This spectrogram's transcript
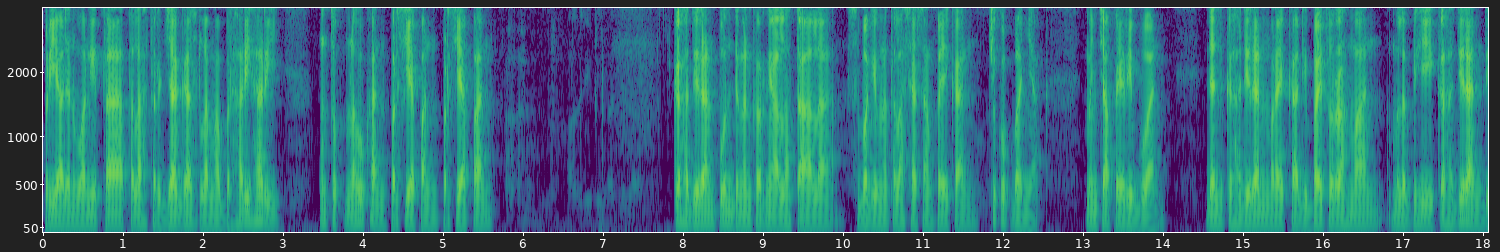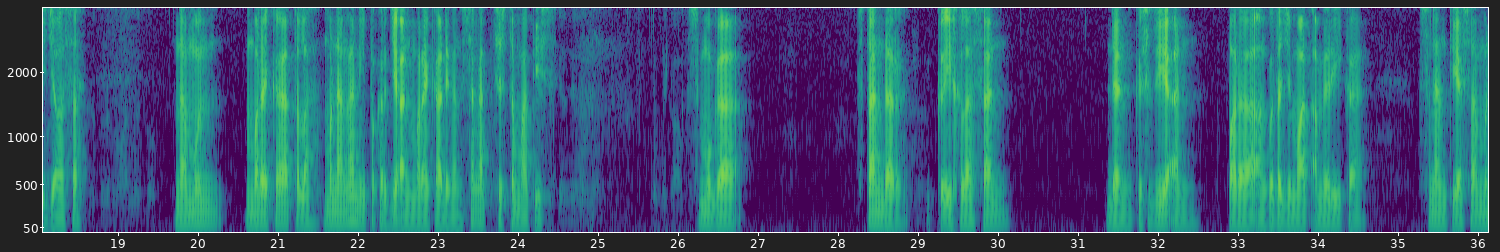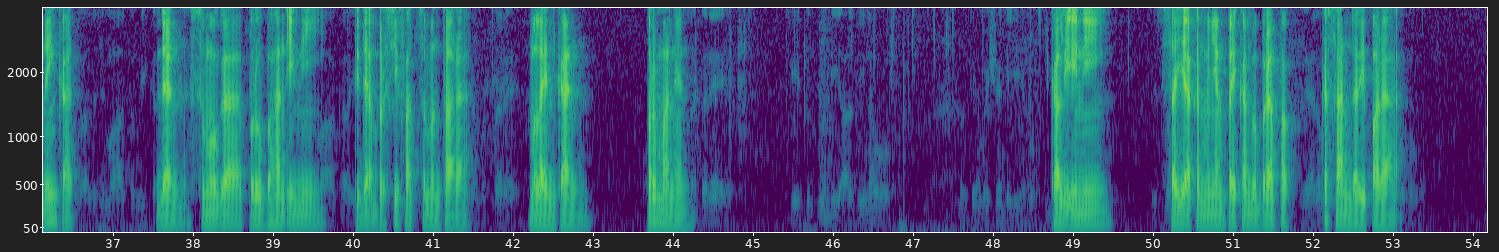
pria dan wanita telah terjaga selama berhari-hari untuk melakukan persiapan-persiapan. Kehadiran pun dengan karunia Allah Ta'ala, sebagaimana telah saya sampaikan, cukup banyak, mencapai ribuan, dan kehadiran mereka di Baitur Rahman melebihi kehadiran di Jalsah. Namun, mereka telah menangani pekerjaan mereka dengan sangat sistematis. Semoga standar keikhlasan dan kesetiaan para anggota jemaat Amerika senantiasa meningkat dan semoga perubahan ini tidak bersifat sementara melainkan permanen. Kali ini saya akan menyampaikan beberapa kesan dari para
